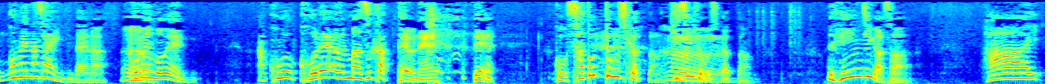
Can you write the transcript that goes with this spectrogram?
ごめんなさい、みたいな。ごめんごめん。あ、こ、これはまずかったよね、って、こう、悟ってほしかったの。気づいてほしかったの。で返事がさ、はーい、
